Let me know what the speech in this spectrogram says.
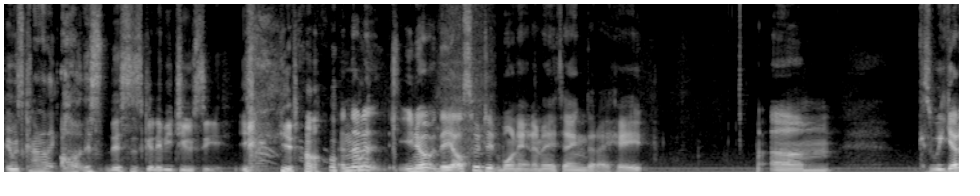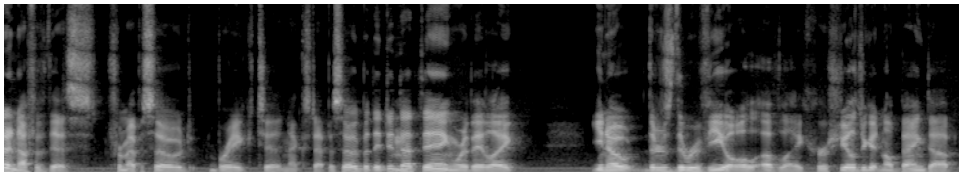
it was kind of like oh this this is gonna be juicy, you know. And then it, you know they also did one anime thing that I hate. Um, because we get enough of this from episode break to next episode, but they did that thing where they like, you know, there's the reveal of like her shields are getting all banged up,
